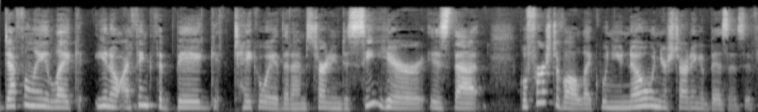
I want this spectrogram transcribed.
definitely like, you know, I think the big takeaway that I'm starting to see here is that well, first of all, like when you know when you're starting a business, if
